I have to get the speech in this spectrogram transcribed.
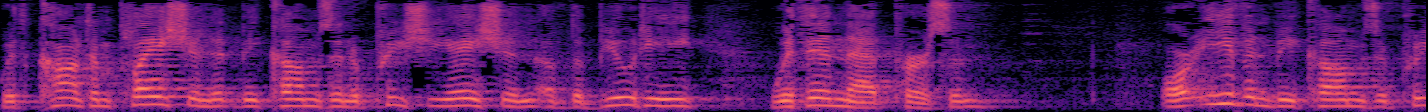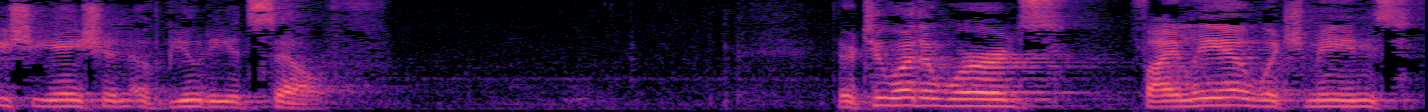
with contemplation it becomes an appreciation of the beauty within that person, or even becomes appreciation of beauty itself. There are two other words philia, which means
